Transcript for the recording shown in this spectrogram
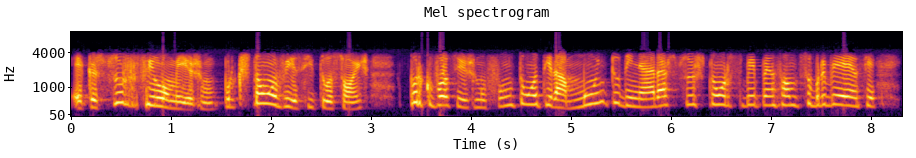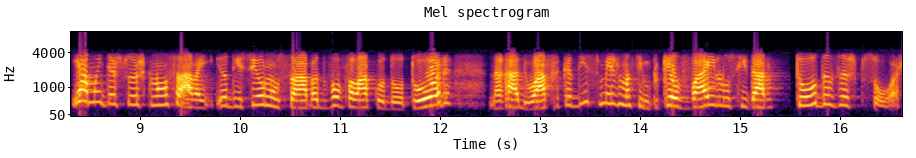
É que as pessoas refilam mesmo porque estão a ver situações, porque vocês, no fundo, estão a tirar muito dinheiro às pessoas que estão a receber pensão de sobrevivência. E há muitas pessoas que não sabem. Eu disse, eu no sábado vou falar com o doutor na Rádio África, disse mesmo assim, porque ele vai elucidar todas as pessoas.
